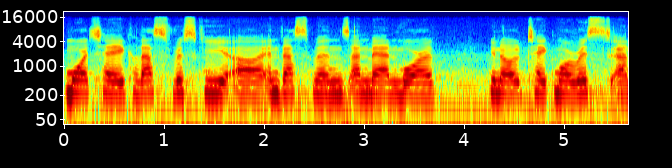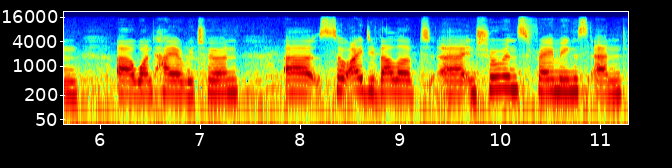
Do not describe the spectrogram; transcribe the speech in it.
more take less risky uh, investments and men more, you know, take more risks and uh, want higher return. Uh, so I developed uh, insurance framings and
